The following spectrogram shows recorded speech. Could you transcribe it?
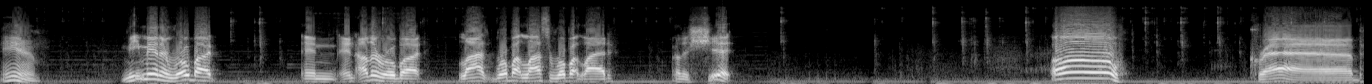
Damn. Meat Man and Robot and and other robot last robot last and robot lad the shit. Oh! Crab.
